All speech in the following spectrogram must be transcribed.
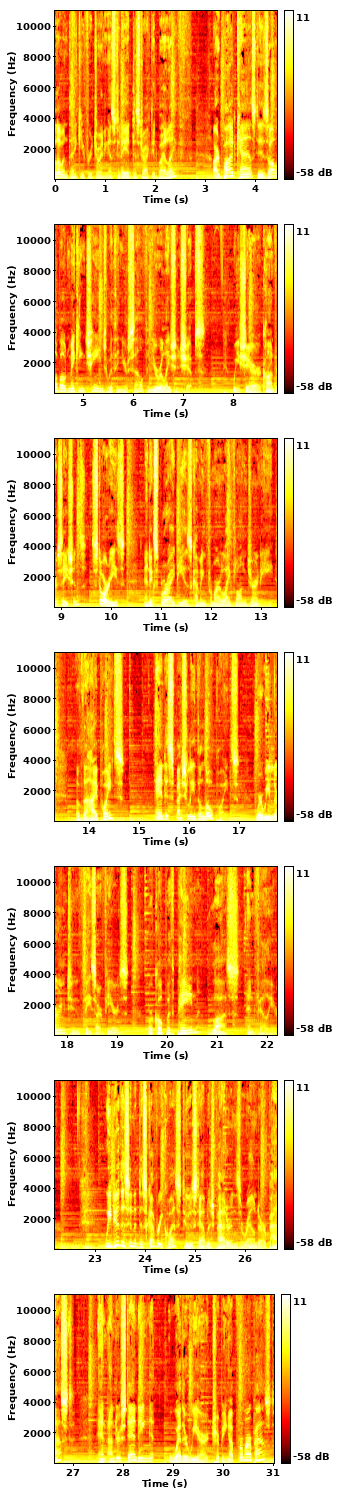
Hello, and thank you for joining us today at Distracted by Life. Our podcast is all about making change within yourself and your relationships. We share conversations, stories, and explore ideas coming from our lifelong journey of the high points and especially the low points where we learn to face our fears or cope with pain, loss, and failure. We do this in a discovery quest to establish patterns around our past and understanding whether we are tripping up from our past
